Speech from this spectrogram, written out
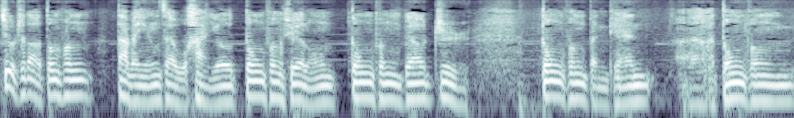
就知道东风大本营在武汉，有东风雪铁龙、东风标致、东风本田、呃东风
